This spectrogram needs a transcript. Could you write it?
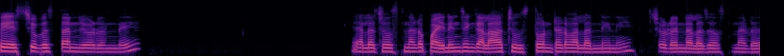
ఫేస్ చూపిస్తాను చూడండి. ఎలా చూస్తున్నాడో పైనుంచి ఇంక అలా చూస్తూ ఉంటాడు వాళ్ళన్నీ చూడండి ఎలా చూస్తున్నాడు.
